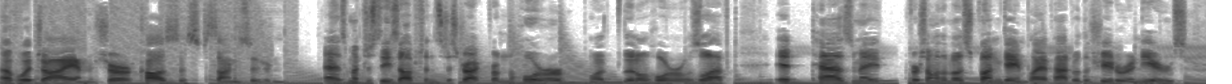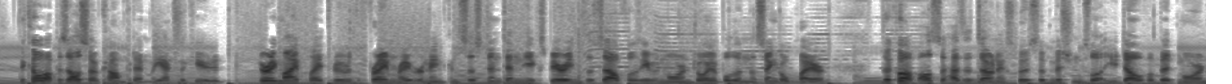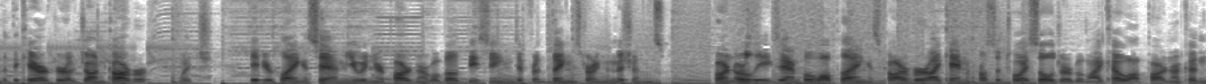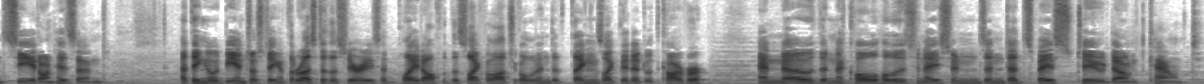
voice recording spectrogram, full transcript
of which I am sure caused this design decision. As much as these options distract from the horror, what little horror was left, it has made for some of the most fun gameplay I've had with a shooter in years. The co-op is also competently executed. During my playthrough, the frame rate remained consistent and the experience itself was even more enjoyable than the single player. The co-op also has its own exclusive missions that let you delve a bit more into the character of John Carver, which, if you're playing as him, you and your partner will both be seeing different things during the missions. For an early example, while playing as Carver, I came across a toy soldier, but my co-op partner couldn't see it on his end. I think it would be interesting if the rest of the series had played off of the psychological end of things like they did with Carver. And no, the Nicole hallucinations in Dead Space 2 don't count.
